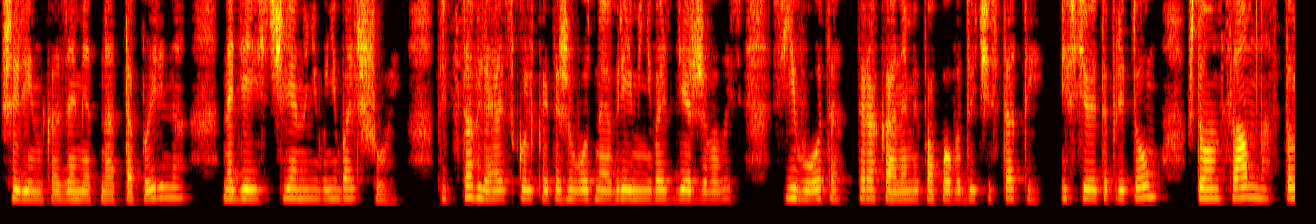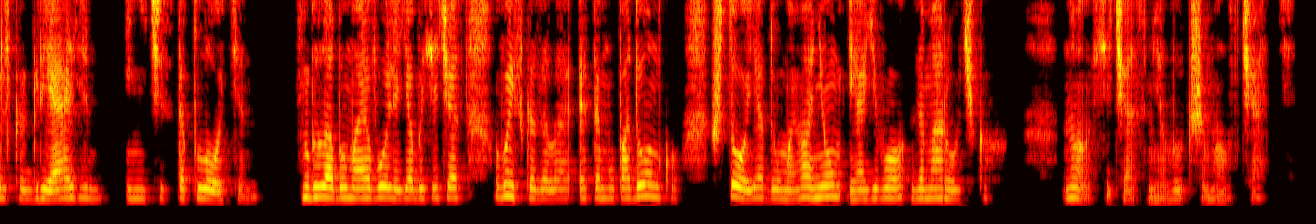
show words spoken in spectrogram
Ширинка заметно оттопырена, надеюсь, член у него небольшой. Представляю, сколько это животное времени воздерживалось с его-то тараканами по поводу чистоты. И все это при том, что он сам настолько грязен и нечистоплотен. Была бы моя воля, я бы сейчас высказала этому подонку, что я думаю о нем и о его заморочках. Но сейчас мне лучше молчать.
